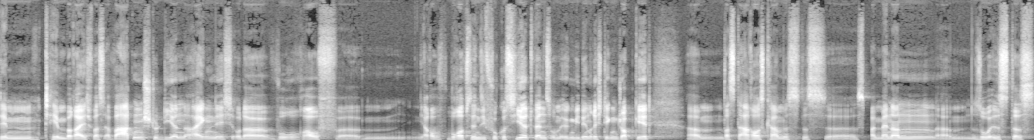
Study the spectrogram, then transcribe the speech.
dem Themenbereich, was erwarten Studierende eigentlich oder worauf, ähm, ja, worauf sind sie fokussiert, wenn es um irgendwie den richtigen Job geht. Ähm, was da rauskam, ist, dass äh, es bei Männern ähm, so ist, dass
